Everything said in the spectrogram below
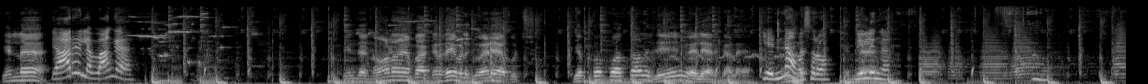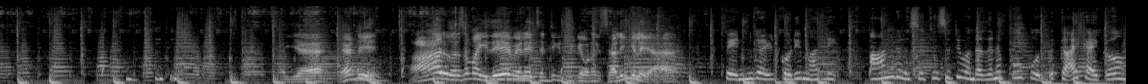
என்ன? யாரும் இல்ல வாங்க. இந்த நோனாயம் பாக்குறதே இவளுக்கு வேலையா போச்சு. எப்ப பார்த்தாலும் இதே வேலையா இருக்காளே. என்ன அவசரம்? நில்லுங்க. ஐயா ஏண்டி? ஆறு வருஷமா இதே வேலையை செஞ்சுக்கிட்டு இருக்க உனக்கு சலிக்கலையா? பெண்கள் கொடி மாதிரி. ஆண்களை சுத்தி சுத்தி வந்தாதானே பூ பூத்து காய் காய்க்கும்.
